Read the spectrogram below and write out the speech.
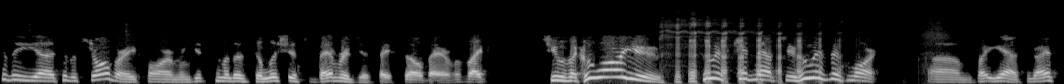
to the uh, to the strawberry farm and get some of those delicious beverages they sell there." It was like, she was like, "Who are you? Who has kidnapped you? Who is this Mark?" Um, but yes, it's,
